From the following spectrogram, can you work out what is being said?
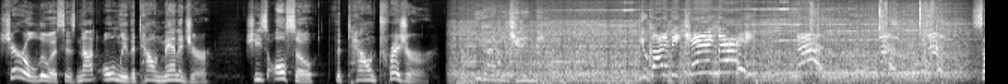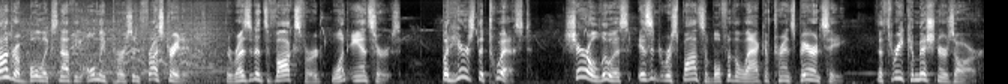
Cheryl Lewis is not only the town manager, she's also the town treasurer. You gotta be kidding me. You gotta be kidding me! Sandra Bullock's not the only person frustrated. The residents of Oxford want answers. But here's the twist Cheryl Lewis isn't responsible for the lack of transparency. The three commissioners are.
